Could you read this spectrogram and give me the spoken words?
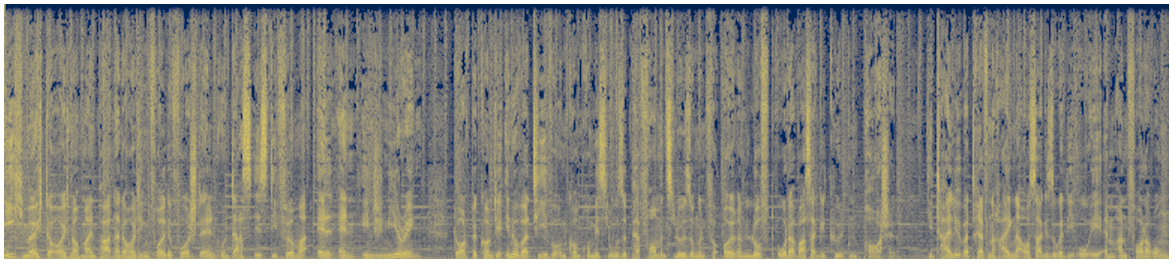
Ich möchte euch noch meinen Partner der heutigen Folge vorstellen und das ist die Firma LN Engineering. Dort bekommt ihr innovative und kompromisslose Performance-Lösungen für euren luft- oder wassergekühlten Porsche. Die Teile übertreffen nach eigener Aussage sogar die OEM-Anforderungen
